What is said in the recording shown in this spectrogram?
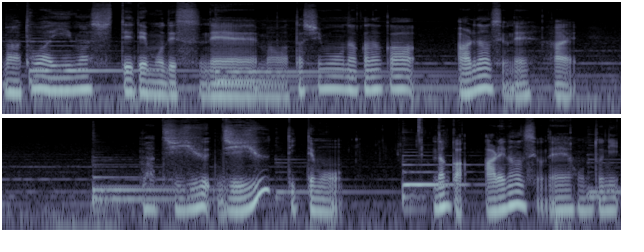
まあ、とは言いましてでもですね、まあ私もなかなか、あれなんですよね。はい。自由自由って言ってもなんかあれなんですよね本当に。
